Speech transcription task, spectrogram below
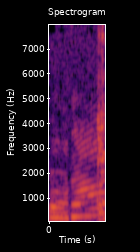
Bye.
